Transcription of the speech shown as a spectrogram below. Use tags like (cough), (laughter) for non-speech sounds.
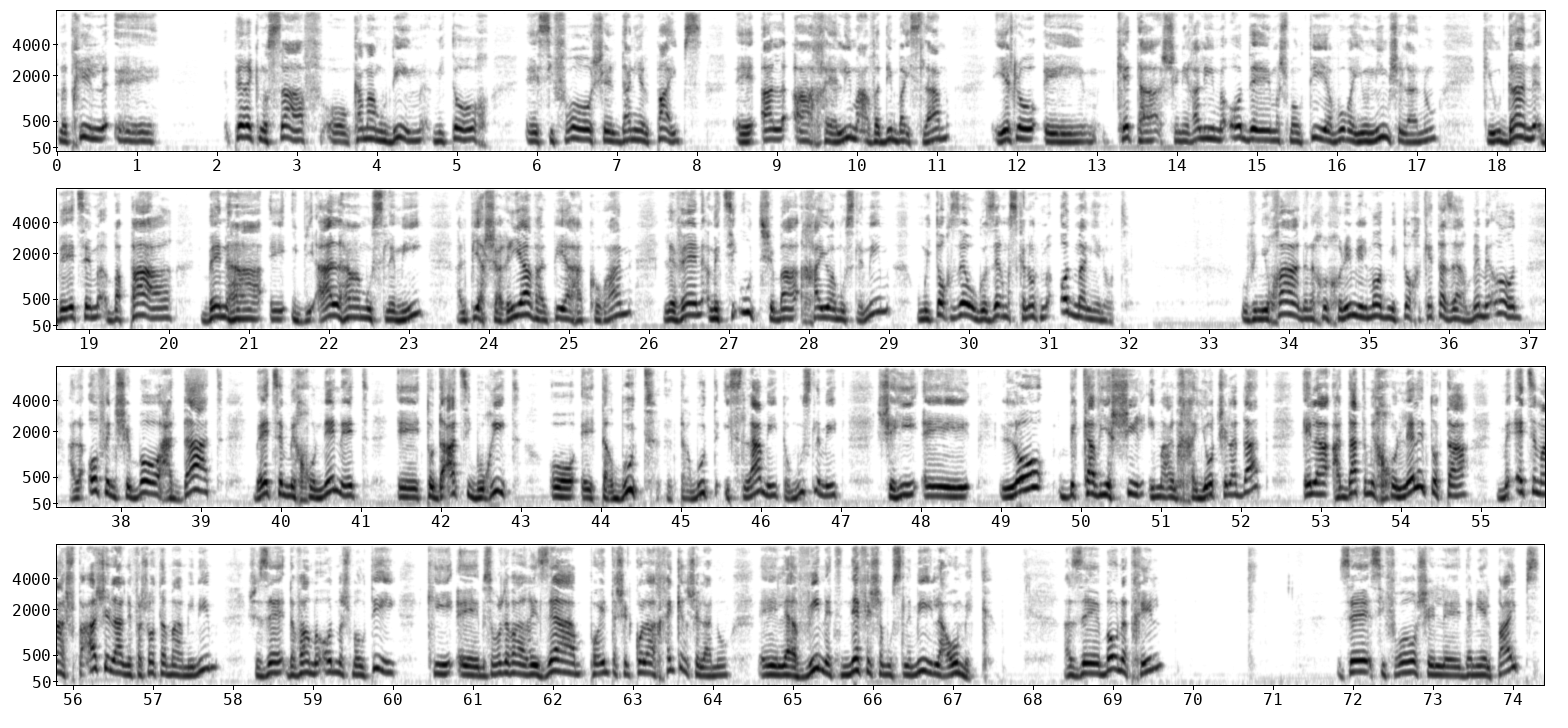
אנחנו נתחיל אה, פרק נוסף, או כמה עמודים, מתוך אה, ספרו של דניאל פייפס אה, על החיילים העבדים באסלאם. יש לו אה, קטע שנראה לי מאוד אה, משמעותי עבור העיונים שלנו, כי הוא דן בעצם בפער בין האידיאל המוסלמי, על פי השריעה ועל פי הקוראן, לבין המציאות שבה חיו המוסלמים, ומתוך זה הוא גוזר מסקנות מאוד מעניינות. ובמיוחד אנחנו יכולים ללמוד מתוך הקטע הזה הרבה מאוד על האופן שבו הדת בעצם מכוננת אה, תודעה ציבורית או אה, תרבות, תרבות אסלאמית או מוסלמית, שהיא אה, לא בקו ישיר עם ההנחיות של הדת, אלא הדת מחוללת אותה מעצם ההשפעה שלה על נפשות המאמינים, שזה דבר מאוד משמעותי, כי אה, בסופו של דבר הרי זה הפואנטה של כל החקר שלנו, אה, להבין את נפש המוסלמי לעומק. אז אה, בואו נתחיל. זה ספרו של אה, דניאל פייפס,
